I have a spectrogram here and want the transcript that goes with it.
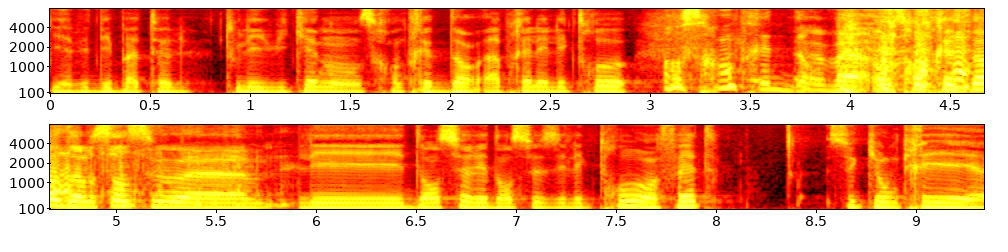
il y avait des battles. Tous les week-ends, on se rentrait dedans. Après l'électro, On se rentrait dedans. euh, bah, on se rentrait dedans dans le sens où euh, les danseurs et danseuses électro, en fait, ceux qui ont créé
